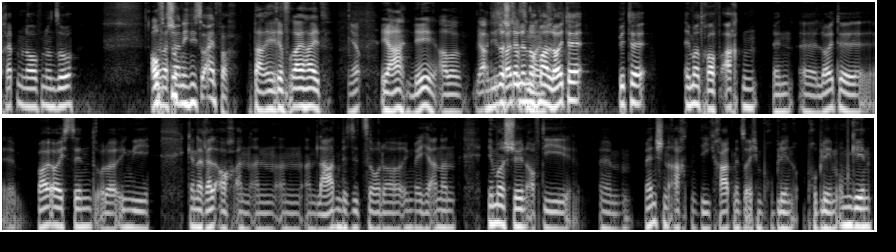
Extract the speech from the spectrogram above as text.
Treppen laufen und so. Aufzug, wahrscheinlich nicht so einfach. Barrierefreiheit. Ja. Ja, nee, aber ja, An dieser Stelle nochmal. Leute, bitte immer darauf achten, wenn äh, Leute äh, bei euch sind oder irgendwie generell auch an, an, an, an Ladenbesitzer oder irgendwelche anderen, immer schön auf die ähm, Menschen achten, die gerade mit solchen Problem, Problemen umgehen,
